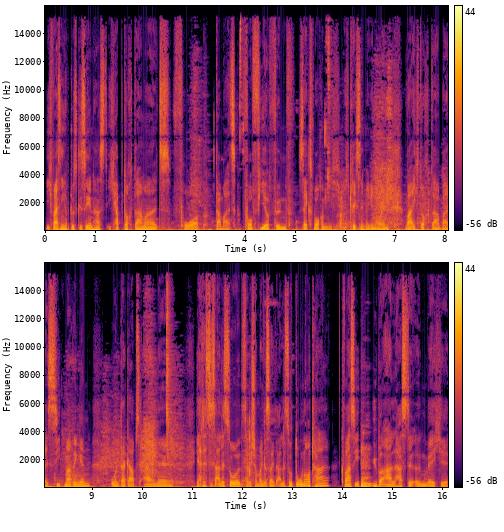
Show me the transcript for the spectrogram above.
ich weiß nicht, ob du es gesehen hast. Ich habe doch damals vor, damals, vor vier, fünf, sechs Wochen, ich, ich krieg's nicht mehr genau hin, war ich doch da bei Sigmaringen und da gab's eine, ja, das ist alles so, das habe ich schon mal gesagt, alles so Donautal quasi. Mhm. Überall hast du irgendwelche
